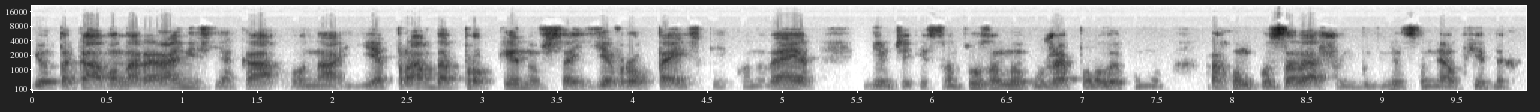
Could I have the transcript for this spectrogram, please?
І от така вона реальність, яка вона є. Правда, прокинувся європейський конвеєр. Німці із французами вже по великому рахунку завершують будівництво необхідних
